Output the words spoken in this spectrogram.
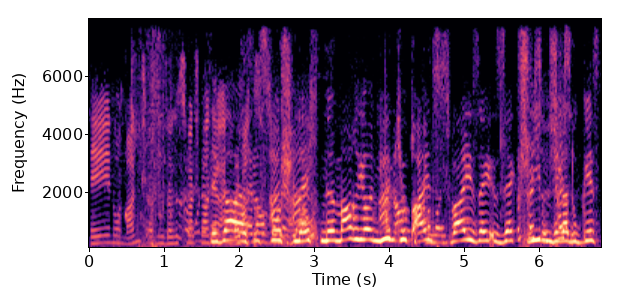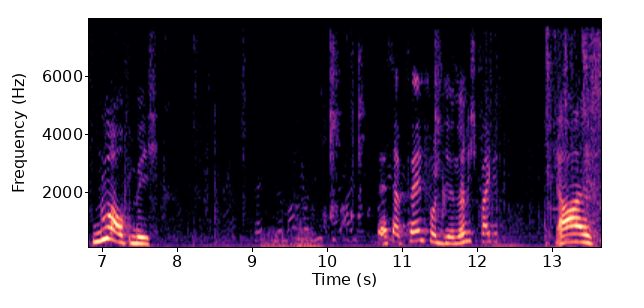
Nee, nur manch. Also da ist manchmal Digga, eine es ist so schlecht, ne? Marion, YouTube 1, 2, 6, 6, 7, Digga, du gehst nur auf mich. Er ist halt Fan von dir, ne? Ja, es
